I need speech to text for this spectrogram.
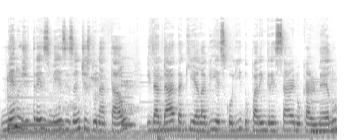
menos de três meses antes do Natal e da data que ela havia escolhido para ingressar no Carmelo,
